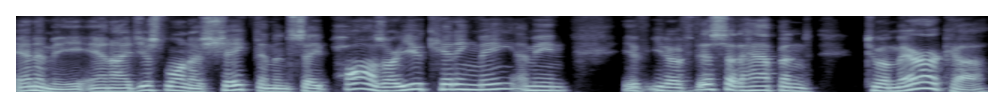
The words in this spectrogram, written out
enemy and i just want to shake them and say pause are you kidding me? I mean if you know if this had happened to america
